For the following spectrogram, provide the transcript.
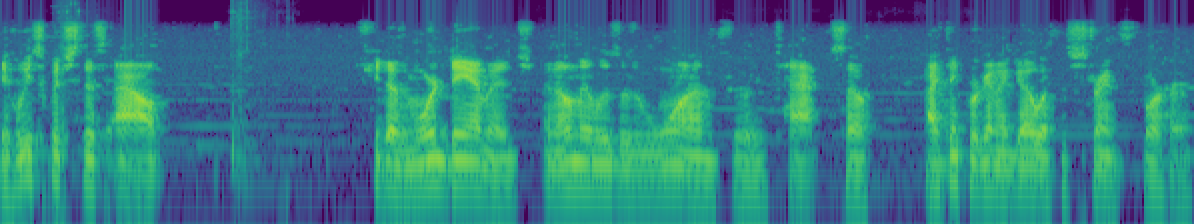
If we switch this out, she does more damage and only loses one for attack. So I think we're going to go with the strength for her.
